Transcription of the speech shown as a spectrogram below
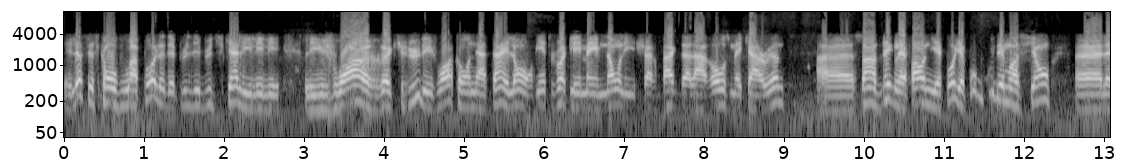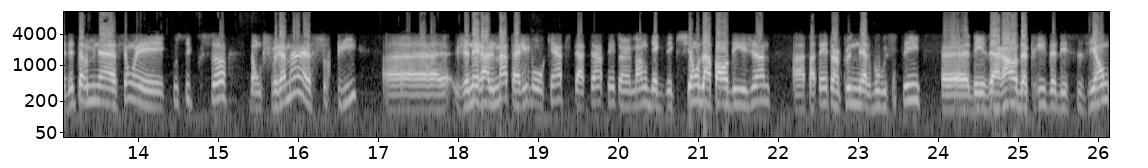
Et là, c'est ce qu'on voit pas là, depuis le début du camp, les, les, les, les joueurs recrues, les joueurs qu'on attend. Et là, on revient toujours avec les mêmes noms, les Sherbach, de la Rose, McCarron. Euh, sans dire que l'effort n'y est pas. Il n'y a pas beaucoup d'émotion. Euh, la détermination est coup-ci, coup-ça. Donc, je suis vraiment euh, surpris. Généralement, tu arrives au camp, tu t'attends peut-être un manque d'exécution de la part des jeunes, peut-être un peu de nervosité, euh, des erreurs de prise de décision,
